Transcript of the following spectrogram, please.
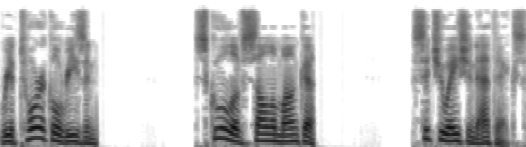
Rhetorical reason. School of Salamanca. Situation ethics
